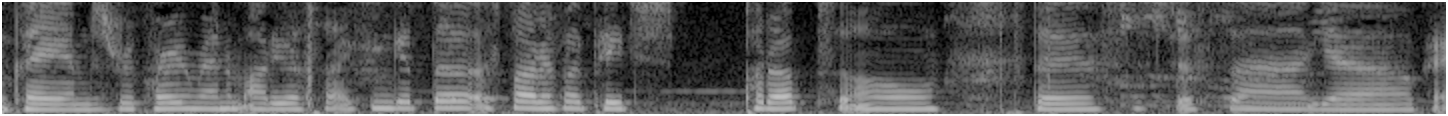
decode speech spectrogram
Okay, I'm just recording random audio so I can get the Spotify page put up. So this is just that. Yeah, okay.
